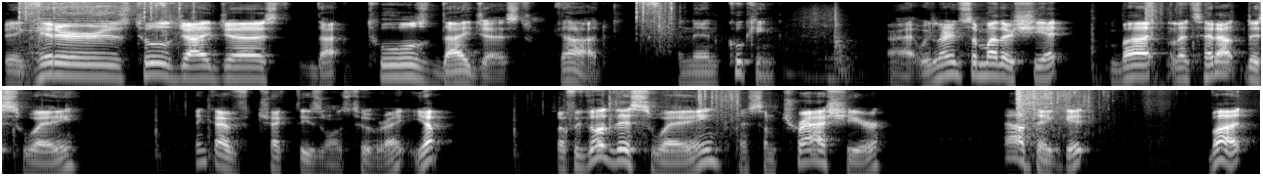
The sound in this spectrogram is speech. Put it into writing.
Big hitters, tools digest, di tools digest. God, and then cooking. All right, we learned some other shit, but let's head out this way. I think I've checked these ones too, right? Yep. So if we go this way, there's some trash here. I'll take it. But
